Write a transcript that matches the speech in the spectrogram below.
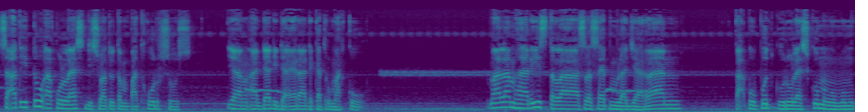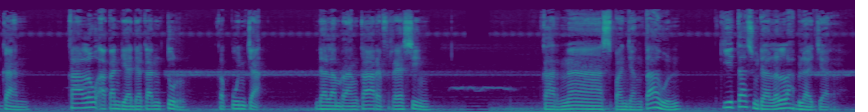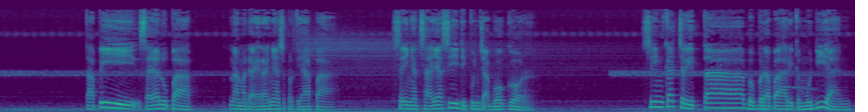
Saat itu aku les di suatu tempat kursus Yang ada di daerah dekat rumahku. Malam hari setelah selesai pembelajaran Kak Puput guru lesku mengumumkan Kalau akan diadakan tur ke puncak dalam rangka refreshing. Karena sepanjang tahun kita sudah lelah belajar. Tapi saya lupa nama daerahnya seperti apa. Seingat saya sih di puncak Bogor. Singkat cerita, beberapa hari kemudian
